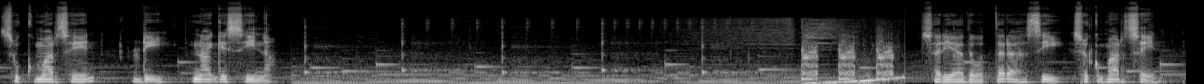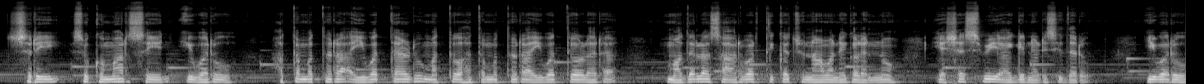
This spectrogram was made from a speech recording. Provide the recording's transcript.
Sukumar Sen, D. Nagesh ಸರಿಯಾದ ಉತ್ತರ ಸಿ. ಸುಕುಮಾರ್ ಸೇನ್. ಶ್ರೀ. ಸುಕುಮಾರ್ ಸೇನ್ ಇವರು ಹತ್ತೊಂಬತ್ತು ನೂರ ಐವತ್ತೆರಡು ಮತ್ತು ಹತ್ತೊಂಬತ್ತು ನೂರ ಐವತ್ತೇಳರ ಮೊದಲ ಸಾರ್ವತ್ರಿಕ ಚುನಾವಣೆಗಳನ್ನು ಯಶಸ್ವಿಯಾಗಿ ನಡೆಸಿದರು. ಇವರು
